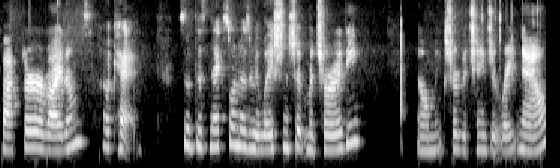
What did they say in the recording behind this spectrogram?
factor of items. Okay, so this next one is relationship maturity. And I'll make sure to change it right now.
